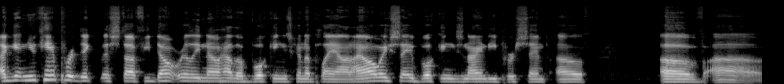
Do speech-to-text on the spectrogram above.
Again, you can't predict this stuff. You don't really know how the booking's going to play out. I always say booking's 90% of of uh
